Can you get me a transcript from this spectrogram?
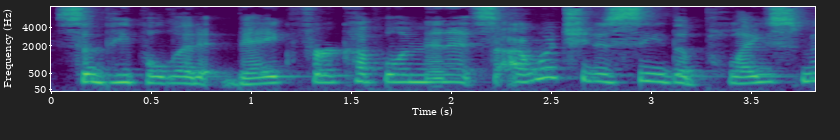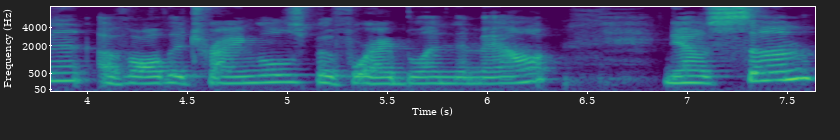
Some people let it bake for a couple of minutes. I want you to see the placement of all the triangles before I blend them out. Now, some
